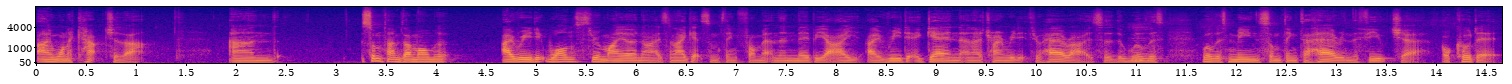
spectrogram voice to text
i want to capture that and sometimes i'm almost I read it once through my own eyes and I get something from it, and then maybe I, I read it again and I try and read it through her eyes. So that will this will this mean something to her in the future, or could it,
